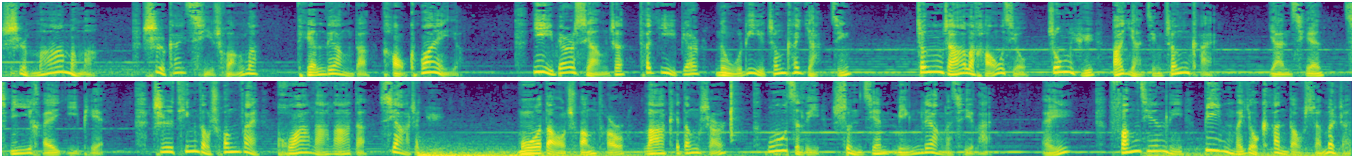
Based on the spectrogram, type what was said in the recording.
是妈妈吗？是该起床了，天亮的好快呀！一边想着，他一边努力睁开眼睛，挣扎了好久，终于把眼睛睁开，眼前漆黑一片。只听到窗外哗啦啦的下着雨，摸到床头，拉开灯绳，屋子里瞬间明亮了起来。哎，房间里并没有看到什么人。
